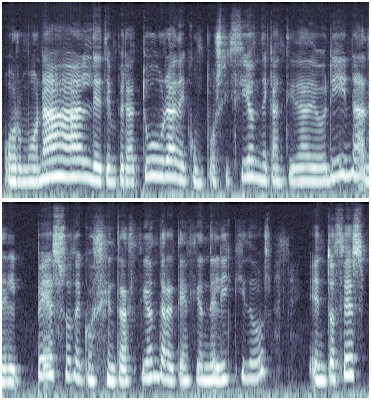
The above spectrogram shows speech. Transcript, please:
hormonal, de temperatura, de composición, de cantidad de orina, del peso, de concentración, de retención de líquidos. Entonces,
